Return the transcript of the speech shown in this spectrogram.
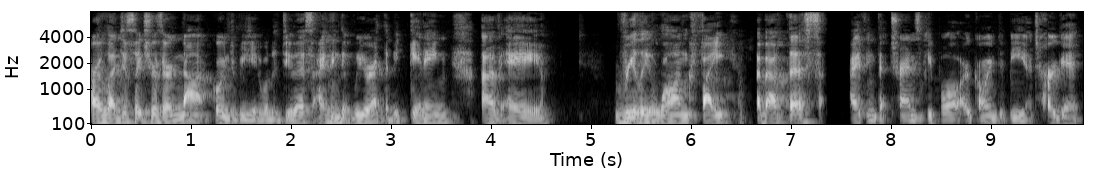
Our legislatures are not going to be able to do this. I think that we are at the beginning of a really long fight about this. I think that trans people are going to be a target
